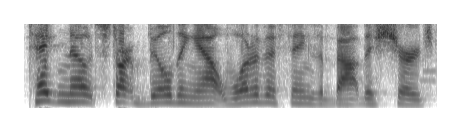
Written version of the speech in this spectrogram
take notes, start building out what are the things about this church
